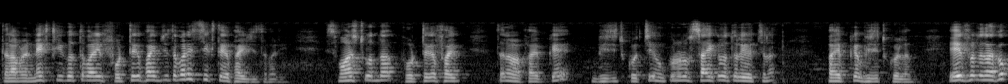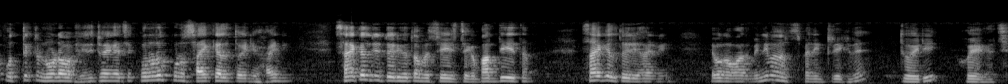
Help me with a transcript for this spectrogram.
তাহলে আমরা নেক্সট কী করতে পারি? ফোর থেকে ফাইভ যেতে পারি সিক্স থেকে ফাইভ যেতে পারি। স্মলেস্ট কোনটা? ফোর থেকে ফাইভ তাহলে আমরা ফাইভকে ভিজিট করছি এবং কোনোরূপ সাইকেলও তৈরি হচ্ছে না। ফাইভকে ভিজিট করলাম। এর ফলে দেখো, প্রত্যেকটা নোট আমার ভিজিট হয়ে গেছে, কোনোরূপ কোনো সাইকেল তৈরি হয়নি। সাইকেল যদি তৈরি হতো, আমরা সেই থেকে বাদ দিয়ে দিতাম। সাইকেল তৈরি হয়নি এবং আমার মিনিমাম স্প্যানিং ট্রি এখানে তৈরি হয়ে গেছে।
